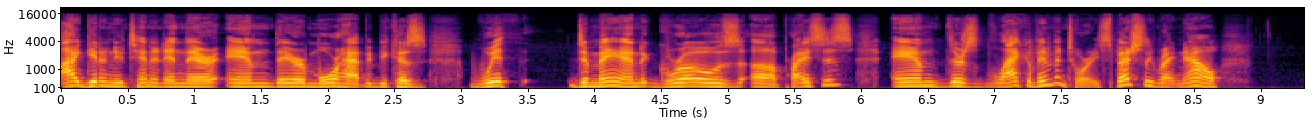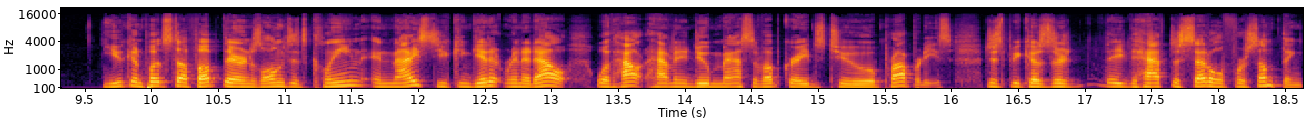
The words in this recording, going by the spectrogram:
I get a new tenant in there, and they're more happy because with demand grows uh, prices and there's lack of inventory especially right now you can put stuff up there and as long as it's clean and nice you can get it rented out without having to do massive upgrades to properties just because they're they have to settle for something.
